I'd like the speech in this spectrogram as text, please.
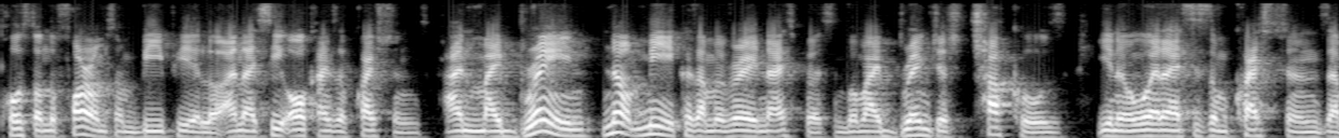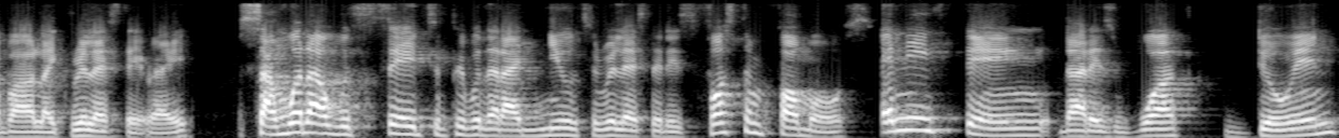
post on the forums on BP a lot and I see all kinds of questions. And my brain, not me, because I'm a very nice person, but my brain just chuckles, you know, when I see some questions about like real estate, right? Sam, what I would say to people that are new to real estate is first and foremost, anything that is worth doing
